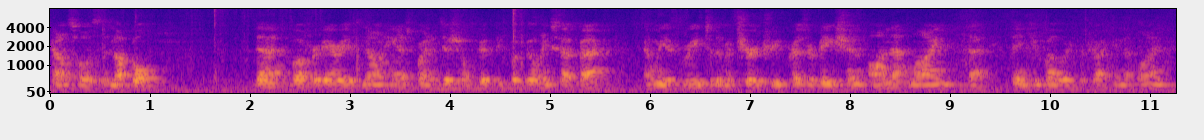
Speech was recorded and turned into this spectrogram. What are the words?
council as the knuckle, that buffer area is now enhanced by an additional 50-foot building setback, and we agreed to the mature tree preservation on that line. That, thank you, by the way, for tracking that line.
